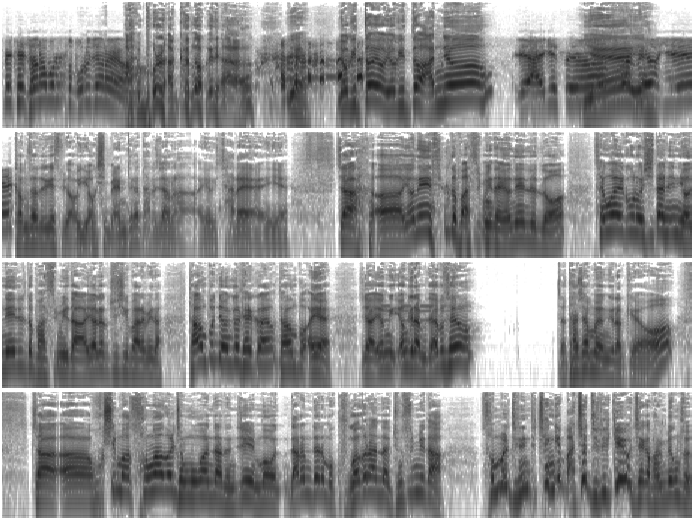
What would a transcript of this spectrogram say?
근데 제 전화번호도 모르잖아요. 아, 몰라, 끊어, 그냥. 예. 여기 떠요, 여기 떠. 안녕! 예, 알겠어요. 예, 수고하세요. 예. 감사드리겠습니다. 어, 역시 멘트가 다르잖아. 여기 잘해. 예. 자, 어, 연예인들도 봤습니다. 연예인들도. 생활고로 시달리는 연예인들도 봤습니다. 연락 주시기 바랍니다. 다음 분 연결될까요? 다음 분, 예. 자, 연, 연결합니다. 여보세요? 자, 다시 한번 연결할게요. 자, 어, 혹시 뭐 성악을 전공한다든지, 뭐, 나름대로 뭐 국악을 한다. 좋습니다. 선물 드리는데 챙겨 맞춰 드릴게요. 제가 방병수.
